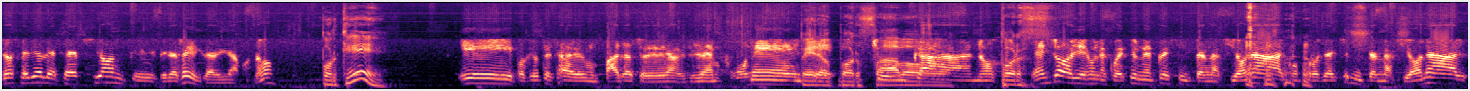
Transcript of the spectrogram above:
yo sería la excepción que, de la regla, digamos, ¿no? ¿Por qué? Y porque usted sabe, un payaso de, de la imponente. Pero, por favor, por- Enjoy es una cuestión, una empresa internacional, con proyección internacional.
